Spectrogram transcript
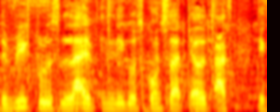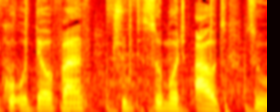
the Rick Ross live in Lagos concert held at Eko Hotel. Fans trooped so much out to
